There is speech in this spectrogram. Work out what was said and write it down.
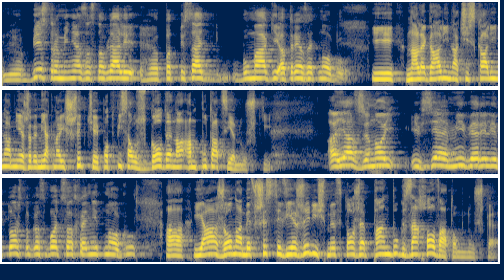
э, быстро меня заставляли э, подписать бумаги, отрезать ногу. I nalegali, naciskali na mnie, żebym jak najszybciej podpisał zgodę na amputację nóżki. А я с женой и все, мы верили в то, что Господь сохранит ногу. a ja, żona, my wszyscy wierzyliśmy w to, że Pan Bóg zachowa tą nóżkę.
